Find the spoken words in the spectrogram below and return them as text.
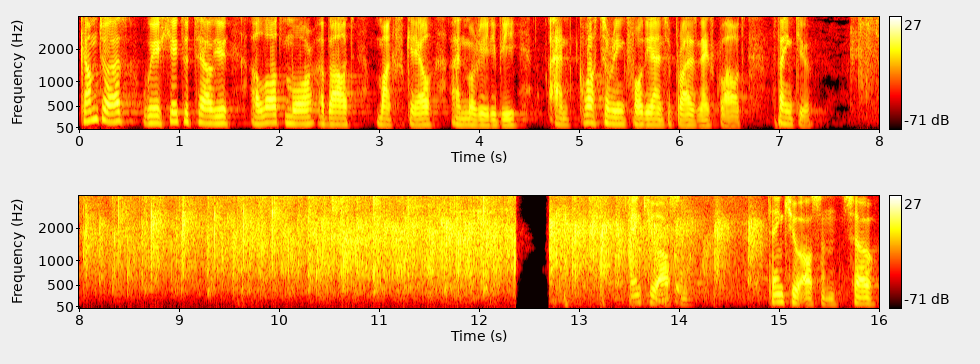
Come to us. We're here to tell you a lot more about MaxScale and MariaDB and clustering for the enterprise Nextcloud. Thank you. Thank you, Austin. Thank you, Austin. So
